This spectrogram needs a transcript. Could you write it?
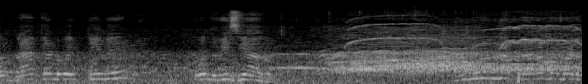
ಒಂದು ಬ್ಲ್ಯಾಕ್ ಅಂಡ್ ವೈಟ್ ಟಿವಿ, ಒಂದು ವಿ ಸಿ ಆರ್. ಇದರಿಂದ ಪ್ರಾರಂಭ ಮಾಡಿದ.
